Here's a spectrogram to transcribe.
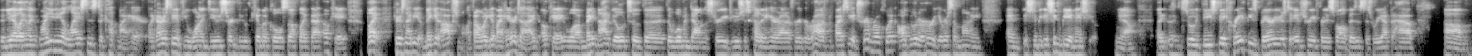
then yeah, like, like why do you need a license to cut my hair? Like I understand if you want to do certain things with chemicals, stuff like that, okay. But here's an idea: make it optional. If I want to get my hair dyed, okay, well I may not go to the the woman down the street who's just cutting hair out of her garage. But if I see a trim real quick, I'll go to her, give her some money, and it should be it shouldn't be an issue. You know, like so these they create these barriers to entry for these small businesses where you have to have um,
